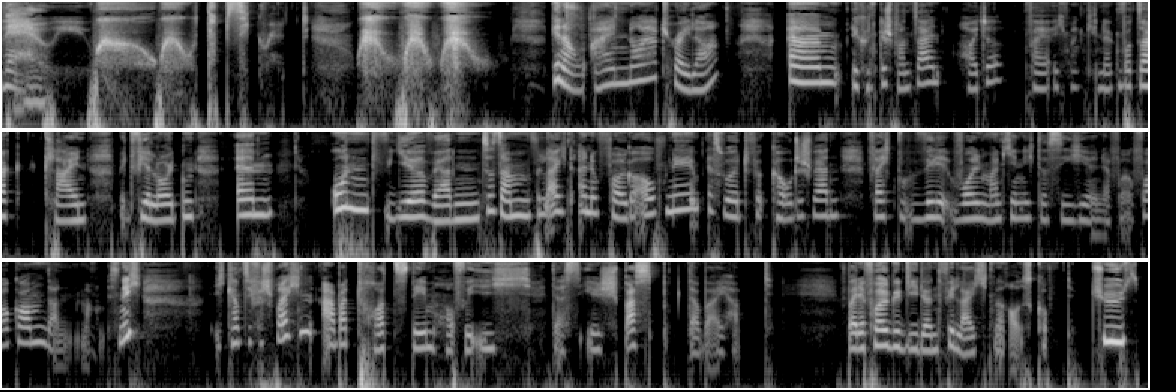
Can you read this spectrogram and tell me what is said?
very wow, wow, top secret. Wow, wow, wow. Genau, ein neuer Trailer. Ähm, ihr könnt gespannt sein. Heute feiere ich meinen Kindergeburtstag klein mit vier Leuten. Ähm, und wir werden zusammen vielleicht eine Folge aufnehmen. Es wird chaotisch werden. Vielleicht will, wollen manche nicht, dass sie hier in der Folge vorkommen. Dann machen wir es nicht. Ich kann es nicht versprechen, aber trotzdem hoffe ich, dass ihr Spaß dabei habt. Bei der Folge, die dann vielleicht mal rauskommt. Tschüss.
